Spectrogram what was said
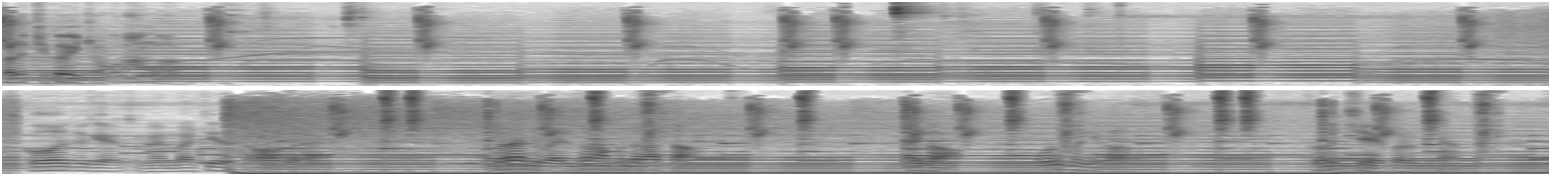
그렇지 거기 조그만 거. 그거 저게 왼발 뛰어서 어 그래. 그래가지고 왼손 한 번 더 갔다. 아이가 오른손이가. 그렇지. 그렇게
